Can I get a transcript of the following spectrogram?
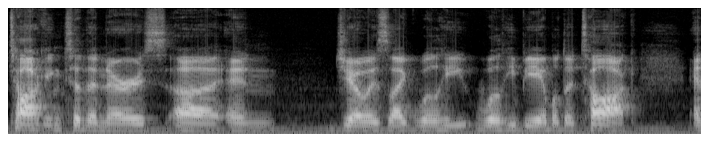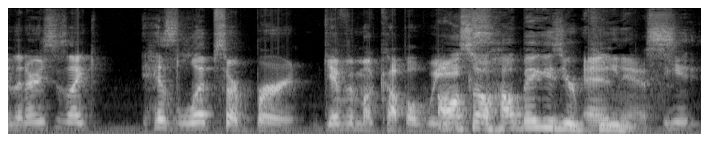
talking to the nurse, uh, and Joe is like, "Will he? Will he be able to talk?" And the nurse is like, "His lips are burnt. Give him a couple weeks." Also, how big is your And penis? he-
